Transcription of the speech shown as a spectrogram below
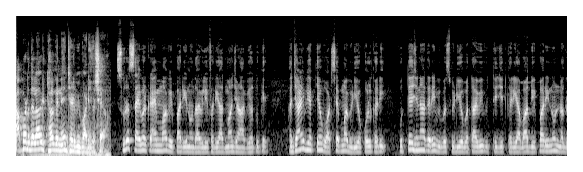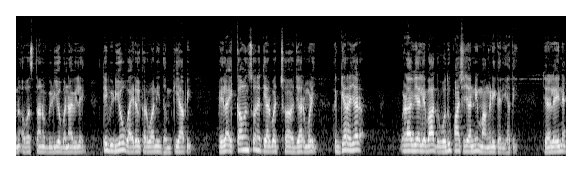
કાપડ દલાલ ઠગને ઝડપી પાડ્યો છે. સુરત સાયબર ક્રાઇમમાં વેપારીએ નોંધાવેલી ફરિયાદમાં જણાવ્યું હતું કે, અજાણી વ્યક્તિએ વોટ્સએપમાં વીડિયો કોલ કરી ઉત્તેજના કરી બીભત્સ વીડિયો બતાવી, ઉત્તેજિત કર્યા બાદ વેપારીનો નગ્ન અવસ્થાનો વીડિયો બનાવી લઈ તે વીડિયો વાયરલ કરવાની ધમકી આપી. પહેલાં એકાવનસો અને ત્યારબાદ છ હજાર મળી, અગિયાર હજાર પડાવ્યા લે બાદ વધુ પાંચ હજારની માંગણી કરી હતી. જેને લઈને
